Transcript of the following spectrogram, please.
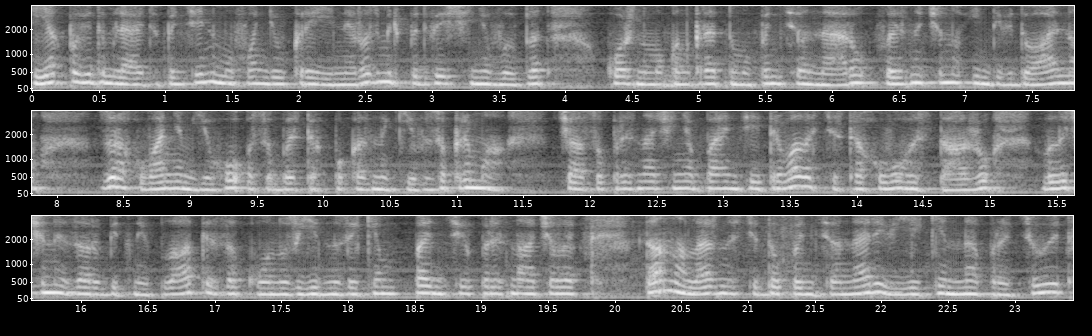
Як повідомляють у Пенсійному фонді України, розмір підвищення виплат кожному конкретному пенсіонеру визначено індивідуально з урахуванням його особистих показників, зокрема часу призначення пенсії, тривалості страхового стажу, величини заробітної плати, закону, згідно з яким пенсію призначили, та належності до пенсіонерів, які не працюють,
